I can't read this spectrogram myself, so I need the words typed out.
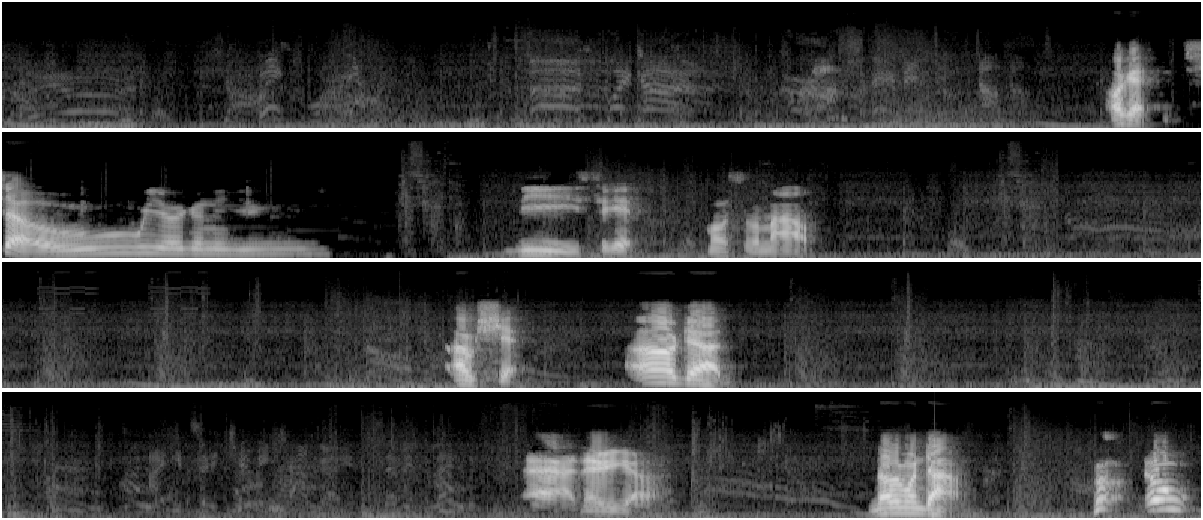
Okay, so we are gonna use these to get most of them out. Oh shit. Oh god. Ah, there you go. Another one down. No!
